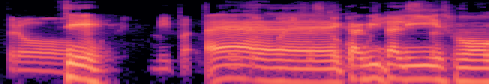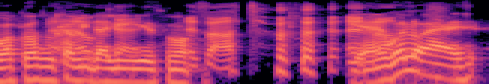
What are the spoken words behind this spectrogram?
però... Sì. Mi pa- eh, capitalismo, qualcosa sul eh, capitalismo. Okay. Esatto. sì, esatto. Quello è...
